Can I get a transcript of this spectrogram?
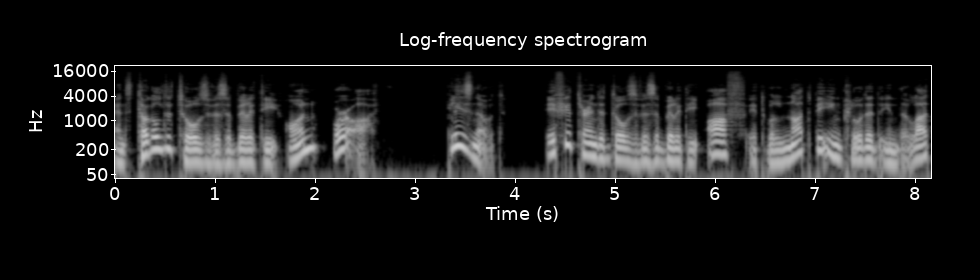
and toggle the tool's visibility on or off. Please note, if you turn the tool's visibility off, it will not be included in the LUT,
